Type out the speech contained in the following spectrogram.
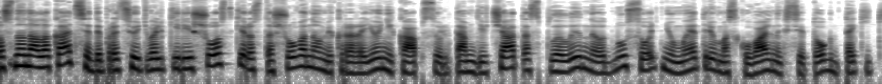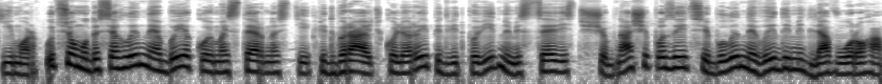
Основна локація, де працюють Валькірії шостки, розташована у мікрорайоні Капсуль. Там дівчата сплели не одну сотню метрів маскувальних сіток та кікімор. У цьому досягли неабиякої майстерності, підбирають кольори під відповідну місцевість, щоб наші позиції були невидимі для ворога.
